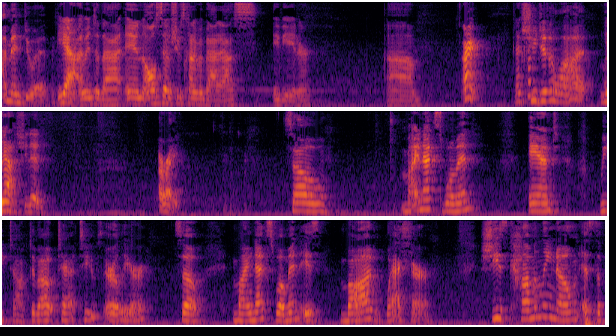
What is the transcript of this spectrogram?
I'm into it. Yeah, I'm into that, and also she was kind of a badass aviator. Um, all right, next She did a lot. Like, yeah, she did. All right. So, my next woman, and we talked about tattoos earlier. So, my next woman is Maud Wagner. She's commonly known as the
